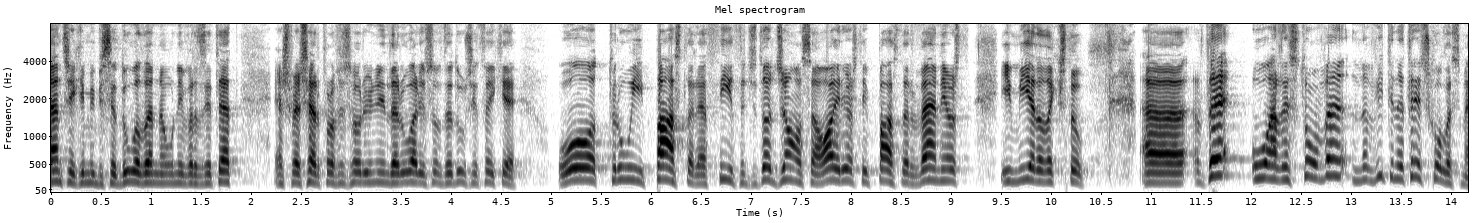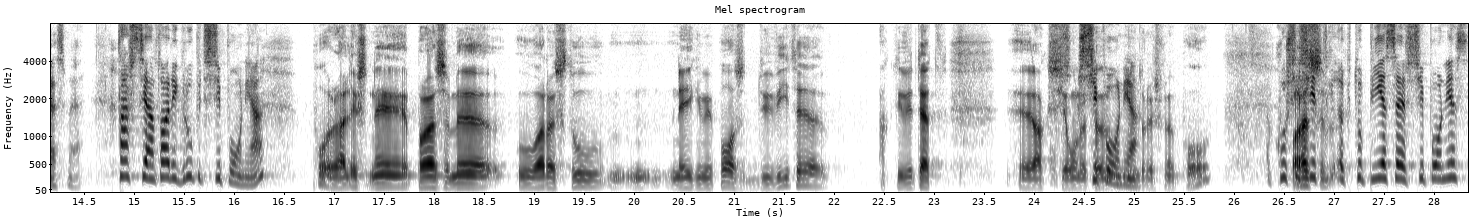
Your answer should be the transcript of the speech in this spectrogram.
mend që i kemi biseduar dhe në universitet e shpeshherë profesori ynë i nderuar Jusuf Dedushi thojke o tru i pastër e thithë çdo gjë se ajri është i pastër, veni është i mirë dhe kështu. Dhe u arrestove në vitin e tretë shkollës mesme. Tash si anëtar i grupit Shqiponja. Po, realisht ne para se me u arrestu, ne i kemi pas dy vite aktivitet e aksione të ndryshme, po. Kush ishit këtu pjesë e Shqiponjës?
